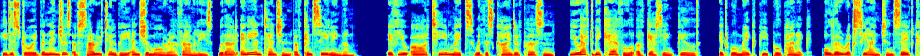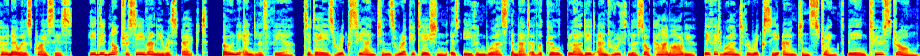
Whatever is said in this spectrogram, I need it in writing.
he destroyed the ninjas of Sarutobi and Shimura families without any intention of concealing them. If you are teammates with this kind of person, you have to be careful of getting killed, it will make people panic. Although Rick Xianchen saved Konoha's crisis, he did not receive any respect, only endless fear. Today's Rick Xianchen's reputation is even worse than that of the cold-blooded and ruthless Orochimaru. If it weren't for Rick Xianchen's strength being too strong,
